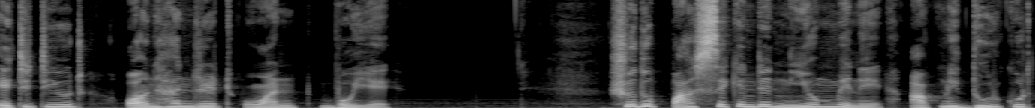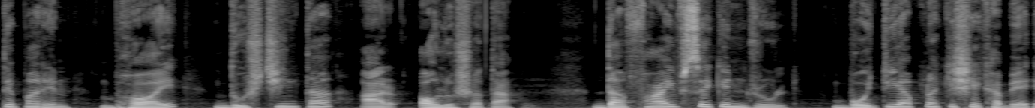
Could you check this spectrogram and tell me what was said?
এটিটিউড ওয়ান হান্ড্রেড ওয়ান বইয়ে। শুধু পাঁচ সেকেন্ডের নিয়ম মেনে আপনি দূর করতে পারেন ভয়, দুশ্চিন্তা আর অলসতা। দ্য ফাইভ সেকেন্ড রুল, বইটি আপনাকে শেখাবে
